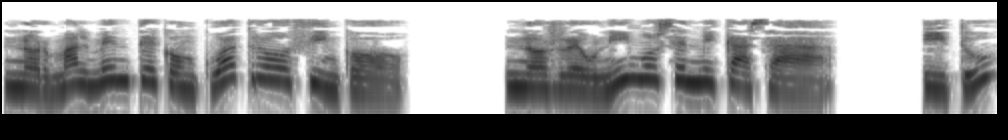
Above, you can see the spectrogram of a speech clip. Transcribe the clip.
Normalmente con cuatro o cinco. Nos reunimos en mi casa. ¿Y tú?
